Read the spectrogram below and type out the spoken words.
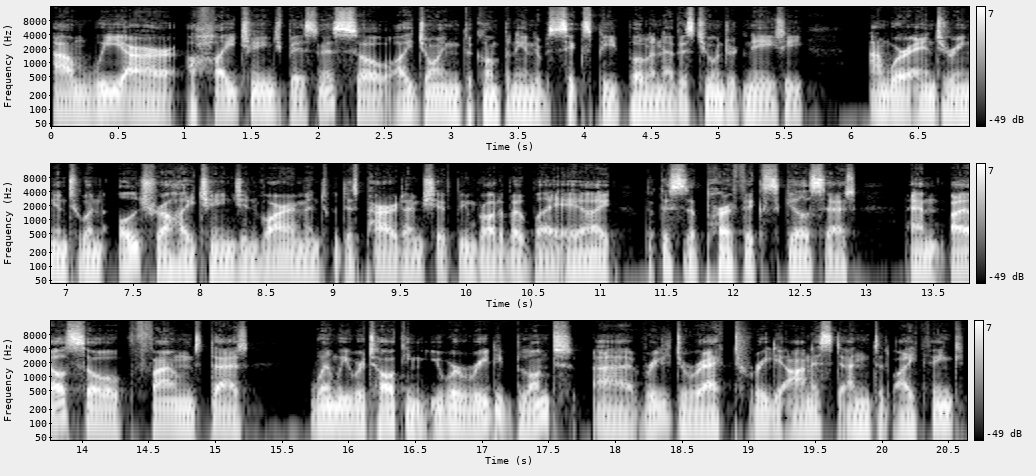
We are a high change business. So I joined the company and there was six people and now there's 280. And we're entering into an ultra high change environment with this paradigm shift being brought about by AI, that this is a perfect skill set. And um, I also found that when we were talking, you were really blunt, uh, really direct, really honest. And I think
